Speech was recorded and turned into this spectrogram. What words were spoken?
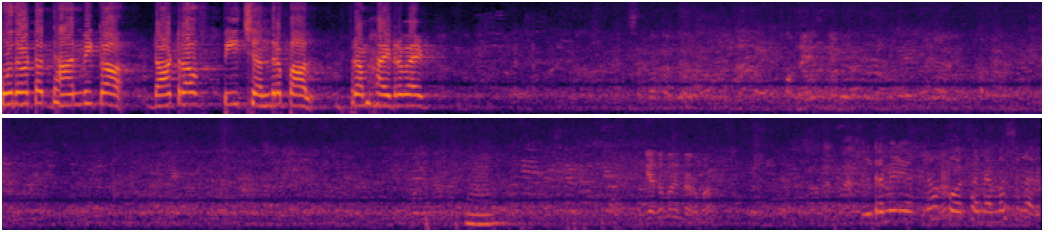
Pudota Dhanvika, daughter of P. Chandrapal, from Hyderabad. ఇంటర్మీడియట్లో ఫోర్ ఫైవ్ ఉన్నారు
